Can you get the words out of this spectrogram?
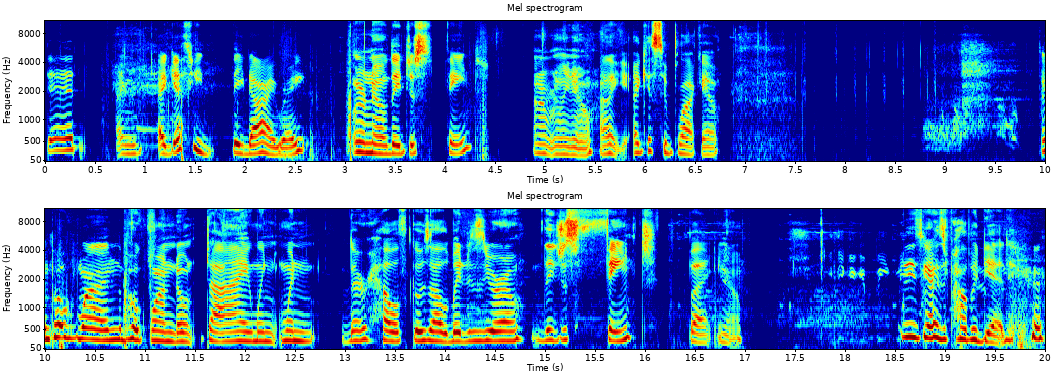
dead. I I guess he they die, right? Or no, they just faint? I don't really know. I, I guess they black out. In Pokemon, the Pokemon don't die when when their health goes all the way to zero. They just faint, but you know. These guys are probably dead.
